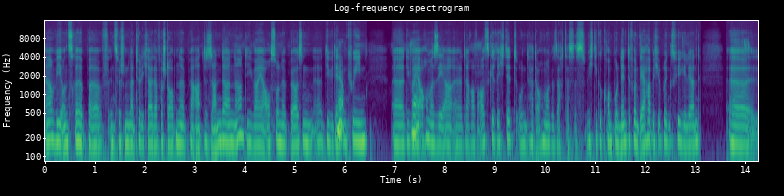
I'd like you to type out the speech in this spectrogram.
Ja, wie unsere äh, inzwischen natürlich leider verstorbene Beate Sander, ne, die war ja auch so eine Börsen-Dividenden-Queen. Ja. Äh, die war ja. ja. auch immer sehr äh, darauf ausgerichtet und hat auch immer gesagt, das ist wichtige Komponente. Von der habe ich übrigens viel gelernt äh,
